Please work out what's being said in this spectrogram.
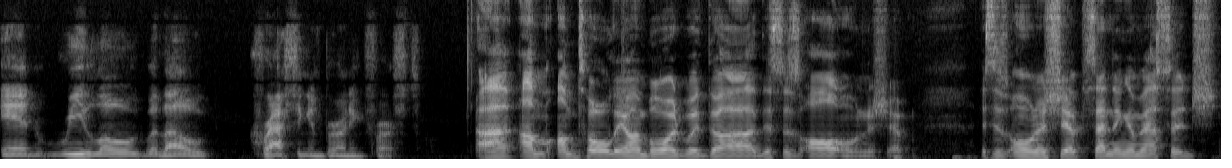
and reload without crashing and burning first. Uh, I'm I'm totally on board with uh, this is all ownership. This is ownership sending a message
